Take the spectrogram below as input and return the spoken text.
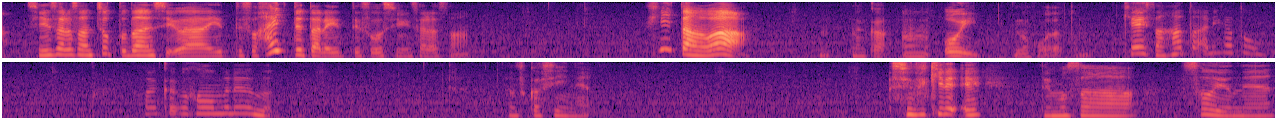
ん？しみさらさんちょっと男子うわ言ってそう。入ってたら言ってそうしみさらさん。ひーたんはなんかうん「おい」の方だと思う。キャイさんハートありがとう。放課後ホームルーム。懐かしいね。死ぬ気でえでもさそうよね。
